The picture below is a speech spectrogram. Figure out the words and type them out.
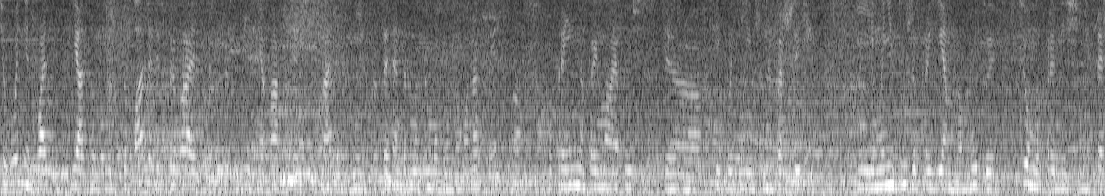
Сьогодні, 25 листопада, відкривається всесвітня акція «16 днів проти гендерно замовленого насильства. Україна приймає участь е, в цій події вже не перший рік. І мені дуже приємно бути в цьому приміщенні теж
